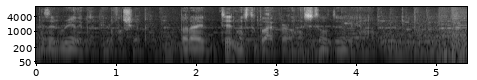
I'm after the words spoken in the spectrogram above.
because it really was a beautiful ship. But I did miss the Black Pearl, and I still do, you know.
